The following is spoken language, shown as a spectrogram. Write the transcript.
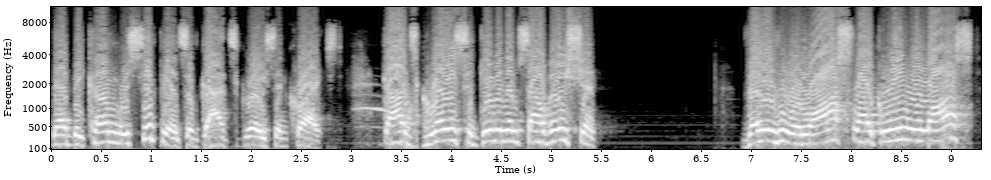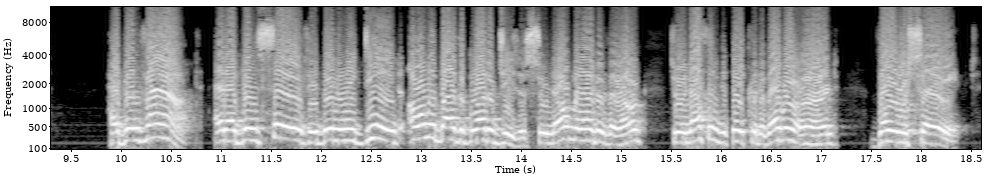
have become recipients of God's grace in Christ. God's grace had given them salvation. They who were lost like we were lost had been found and had been saved, had been redeemed only by the blood of Jesus. Through no merit of their own, through nothing that they could have ever earned, they were saved.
